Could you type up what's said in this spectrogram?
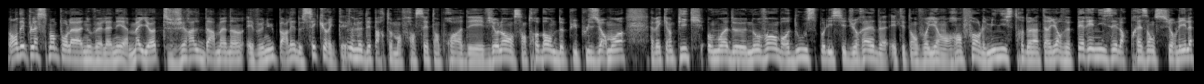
En déplacement pour la nouvelle année à Mayotte, Gérald Darmanin est venu parler de sécurité. Le département français est en proie à des violences centre-bande depuis plusieurs mois. Avec un pic au mois de novembre, 12 policiers du RAID étaient envoyés en renfort. Le ministre de l'Intérieur veut pérenniser leur présence sur l'île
